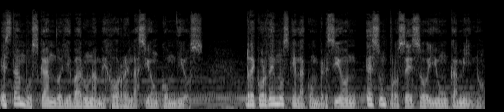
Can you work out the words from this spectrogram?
están buscando llevar una mejor relación con Dios. Recordemos que la conversión es un proceso y un camino.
